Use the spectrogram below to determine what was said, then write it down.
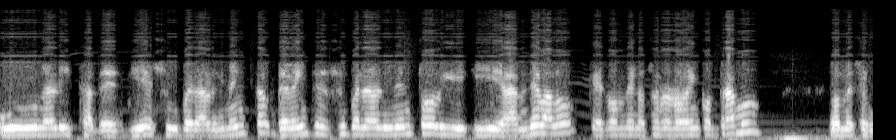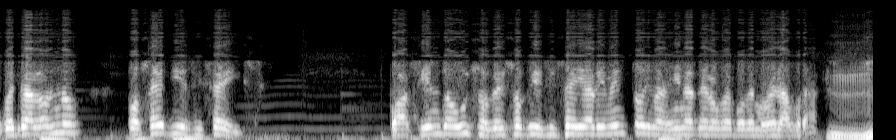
una lista de 10 superalimentos, de 20 superalimentos y, y el Andévalo, que es donde nosotros nos encontramos, donde se encuentra el horno, posee 16. Pues haciendo uso de esos 16 alimentos, imagínate lo que podemos elaborar. Mm.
